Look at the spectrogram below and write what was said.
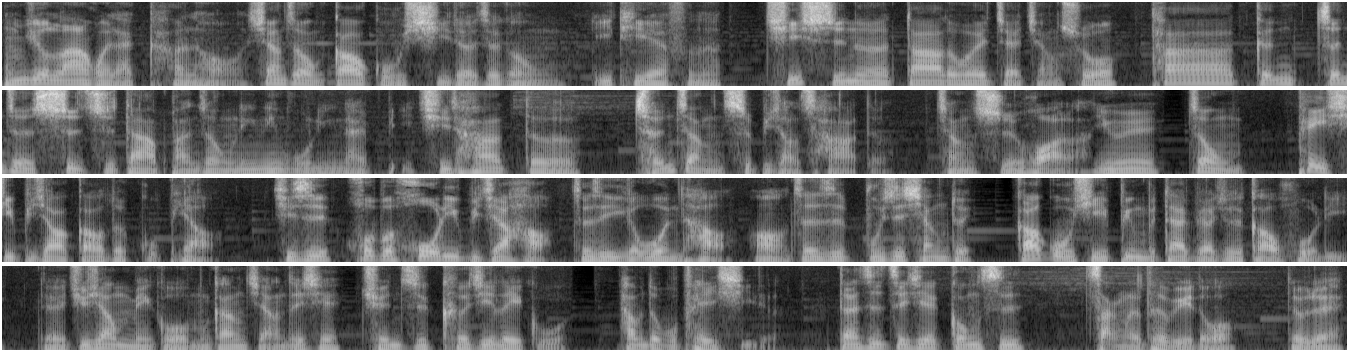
我们就拉回来看哦，像这种高股息的这种 ETF 呢，其实呢，大家都会在讲说，它跟真正市值大盘这种零零五零来比，其他的成长是比较差的。讲实话啦，因为这种配息比较高的股票。其实会不会获利比较好，这是一个问号哦。这是不是相对高股息，并不代表就是高获利。对，就像美国我们刚刚讲这些全职科技类股，他们都不配息的，但是这些公司涨得特别多，对不对？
